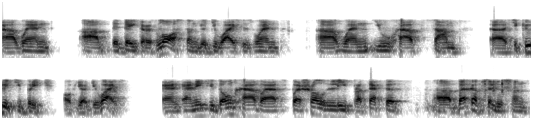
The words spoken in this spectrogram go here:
uh, when uh, the data is lost on your device is when uh, when you have some uh, security breach of your device. And, and if you don't have a specially protected uh, backup solution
